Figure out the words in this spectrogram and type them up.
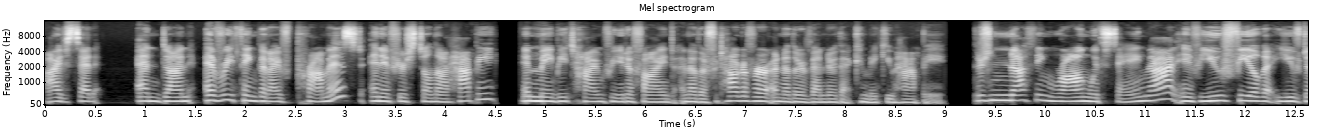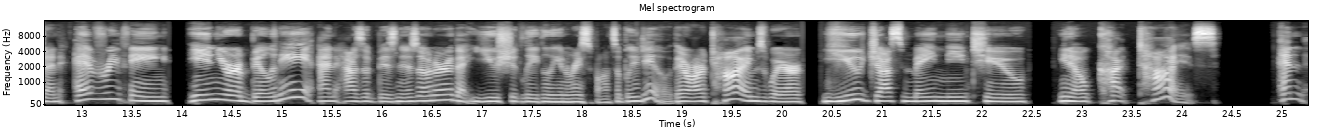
I've said and done everything that I've promised. And if you're still not happy, it may be time for you to find another photographer, another vendor that can make you happy. There's nothing wrong with saying that if you feel that you've done everything in your ability and as a business owner that you should legally and responsibly do. There are times where you just may need to, you know, cut ties. And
